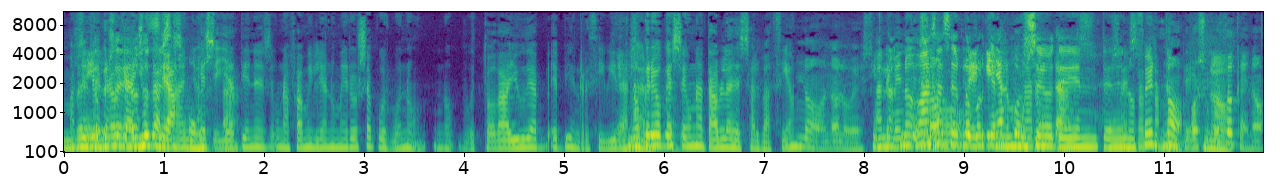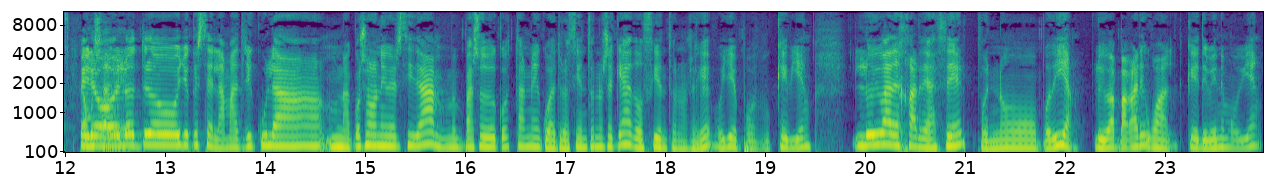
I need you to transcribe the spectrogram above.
más Sí, yo creo que ayuda, tres que años. si ya tienes una familia numerosa, pues bueno, no, pues toda ayuda es bien recibida. Claro. No creo que sea una tabla de salvación. No, no lo es. Ah, no, vas a hacerlo porque en el museo te den, consultas. te den O sea, oferta. No, por supuesto No. que no. A Pero el otro, yo qué sé, la matrícula, una cosa en la universidad, a me pasó de costarme 400 no sé qué a 200 no sé qué. Oye, pues qué bien. Lo iba a dejar de hacer, pues no podía. Lo iba a pagar igual, que te viene muy bien.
